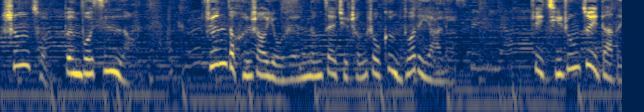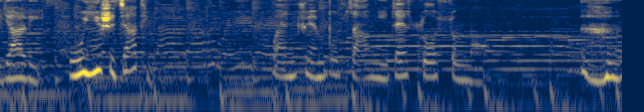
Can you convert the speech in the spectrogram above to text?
生存奔波辛劳，真的很少有人能再去承受更多的压力。这其中最大的压力，无疑是家庭。完全不知道你在说什么。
